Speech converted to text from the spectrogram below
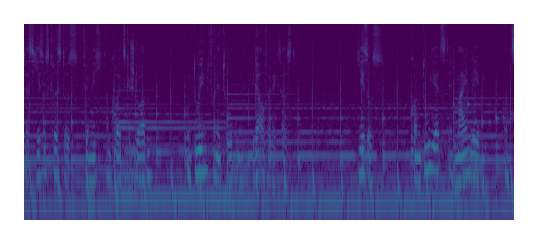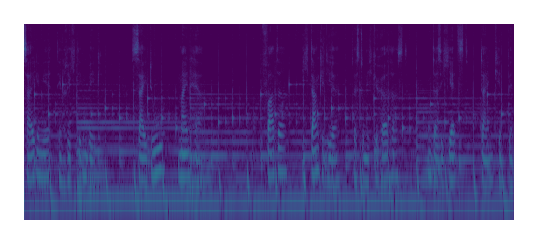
dass Jesus Christus für mich am Kreuz gestorben und du ihn von den Toten wieder auferweckt hast. Jesus, komm du jetzt in mein Leben und zeige mir den richtigen Weg. Sei du mein Herr. Vater, ich danke dir, dass du mich gehört hast und dass ich jetzt dein Kind bin.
